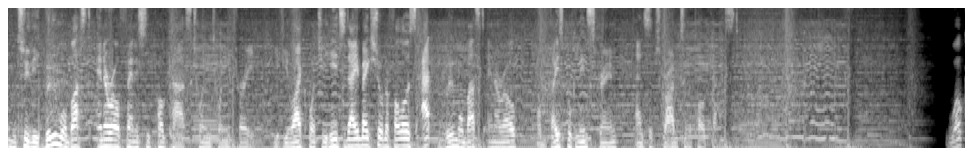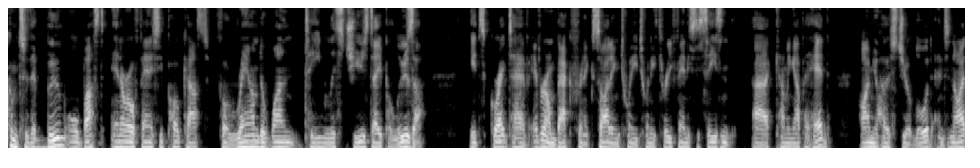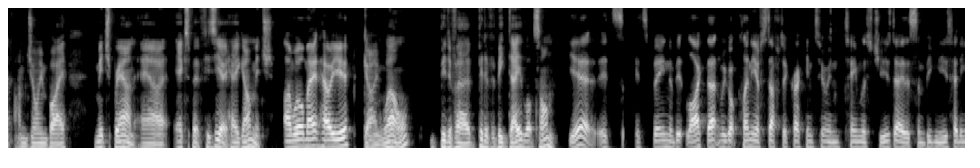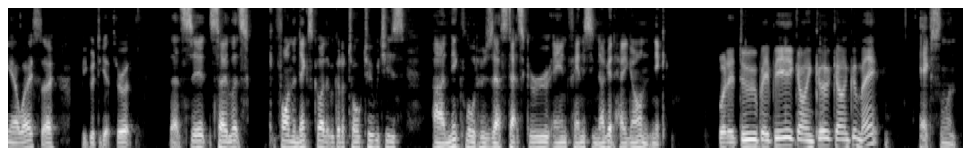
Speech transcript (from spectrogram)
Welcome to the Boom or Bust NRL Fantasy Podcast 2023. If you like what you hear today, make sure to follow us at Boom or Bust NRL on Facebook and Instagram and subscribe to the podcast. Welcome to the Boom or Bust NRL Fantasy Podcast for Round 1 Team List Tuesday Palooza. It's great to have everyone back for an exciting 2023 fantasy season uh, coming up ahead. I'm your host, Stuart Lord, and tonight I'm joined by Mitch Brown, our expert physio. How you going, Mitch? I'm well, mate. How are you? Going well. Bit of a bit of a big day. Lots on. Yeah, it's it's been a bit like that, and we've got plenty of stuff to crack into in Team List Tuesday. There's some big news heading our way, so be good to get through it. That's it. So let's find the next guy that we've got to talk to, which is uh, Nick Lord, who's our stats guru and fantasy nugget. How you going, Nick? What it do, baby? Going good, going good, mate. Excellent.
